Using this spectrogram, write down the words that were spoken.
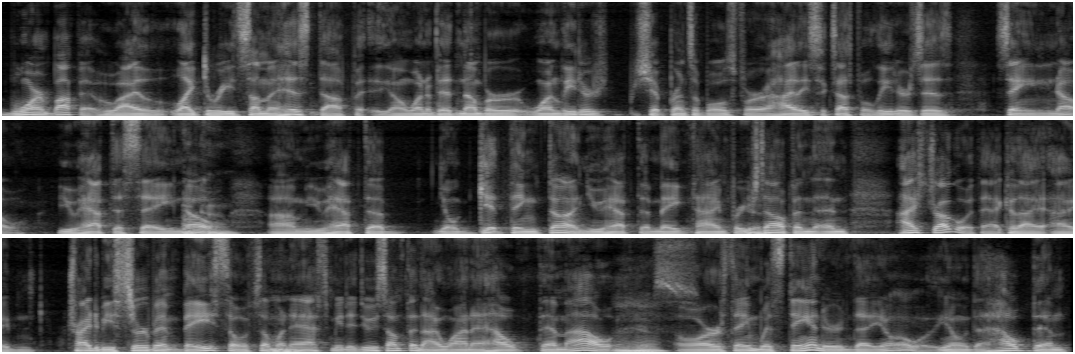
Warren Buffett, who I like to read some of his stuff, you know, one of his number one leadership principles for highly successful leaders is saying no. You have to say no. Okay. Um, you have to, you know, get things done. You have to make time for yourself, and and I struggle with that because I, I try to be servant based. So if someone asks me to do something, I want to help them out. Or same with standard that you know, oh, you know, to help them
